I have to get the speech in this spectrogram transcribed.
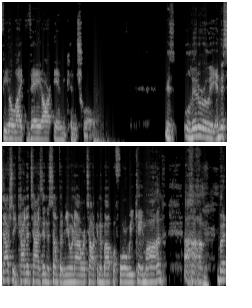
feel like they are in control. Is literally, and this actually kind of ties into something you and I were talking about before we came on. Um, but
